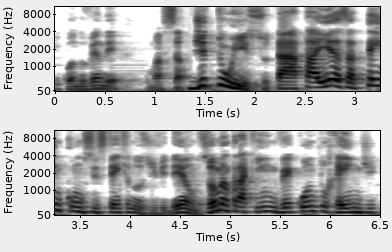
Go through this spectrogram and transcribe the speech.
e quando vender uma ação. Dito isso, tá? A Taesa tem consistência nos dividendos? Vamos entrar aqui e ver quanto rende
